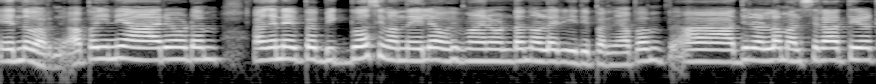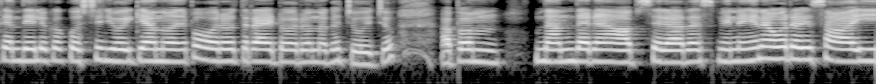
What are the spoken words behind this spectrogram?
എന്ന് പറഞ്ഞു. അപ്പോൾ ഇനി ആരോടും അങ്ങനെ ഇപ്പോൾ ബിഗ് ബോസ് വന്നതിലും അഭിമാനം ഉണ്ടെന്നുള്ള രീതി പറഞ്ഞു. അപ്പം അതിലുള്ള മത്സരാർത്ഥികൾക്ക് എന്തെങ്കിലുമൊക്കെ ക്വസ്റ്റ്യൻ ചോദിക്കാമെന്ന് പറഞ്ഞപ്പോൾ ഓരോരുത്തരായിട്ട് ഓരോന്നൊക്കെ ചോദിച്ചു. അപ്പം നന്ദന അപ്സര റസ്മിൻ ഇങ്ങനെ ഓരോ സായി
